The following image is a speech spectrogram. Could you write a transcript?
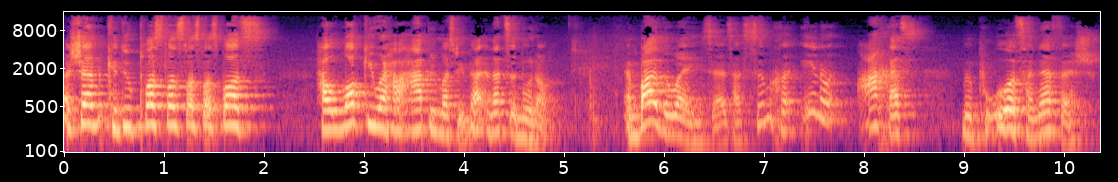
Hashem can do plus, plus, plus, plus, plus. How lucky or how happy must be that, and that's emunah. And by the way, he says, "Hasimcha inu achas mepuulat hanefesh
